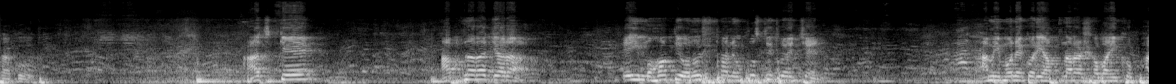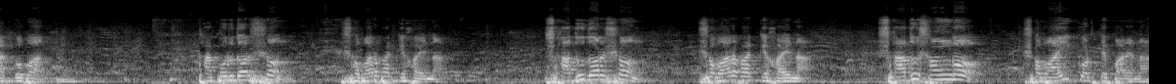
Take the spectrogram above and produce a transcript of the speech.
ঠাকুর। আজকে আপনারা যারা এই মহতি অনুষ্ঠানে উপস্থিত হয়েছেন, আমি মনে করি আপনারা সবাই খুব ভাগ্যবান। ঠাকুর দর্শন সবার ভাগ্যে হয় না। সাধু দর্শন সবার ভাগ্যে হয় না। সাধু সঙ্গ সবাই করতে পারে না।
